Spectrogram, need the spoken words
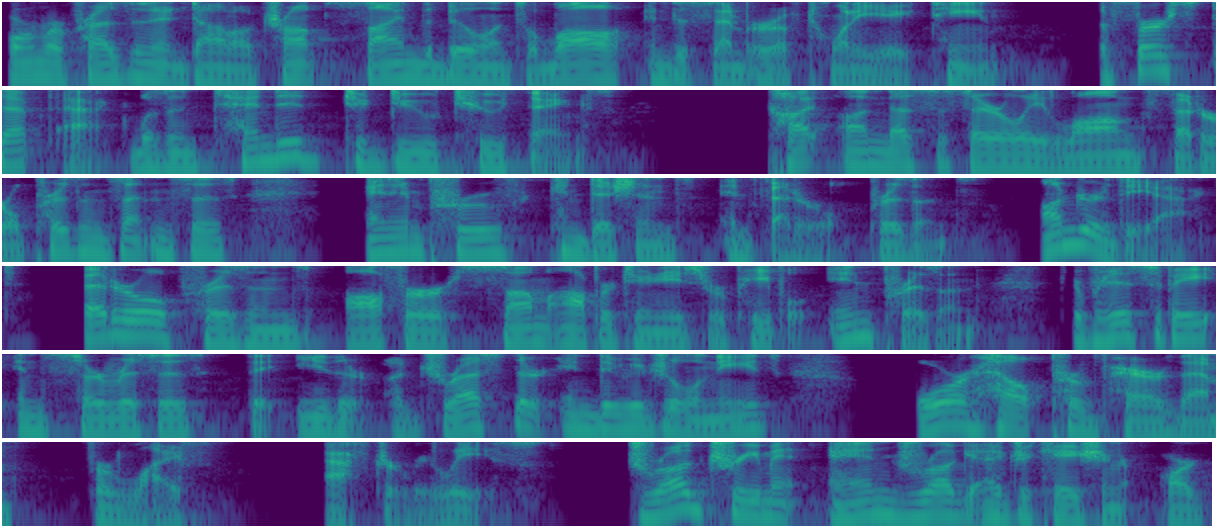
Former President Donald Trump signed the bill into law in December of 2018. The First Step Act was intended to do two things cut unnecessarily long federal prison sentences and improve conditions in federal prisons. Under the Act, federal prisons offer some opportunities for people in prison to participate in services that either address their individual needs or help prepare them for life after release. Drug treatment and drug education are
